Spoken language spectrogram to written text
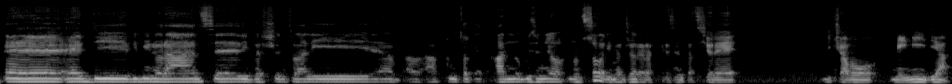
è, è di, di, minoranze, di percentuali appunto che hanno bisogno non solo di maggiore rappresentazione, diciamo, nei media,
